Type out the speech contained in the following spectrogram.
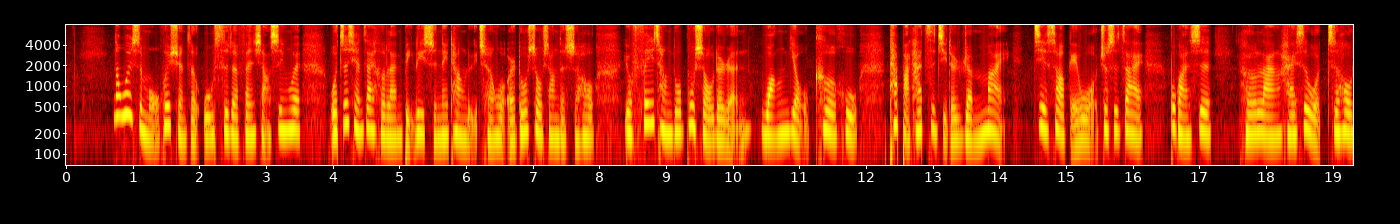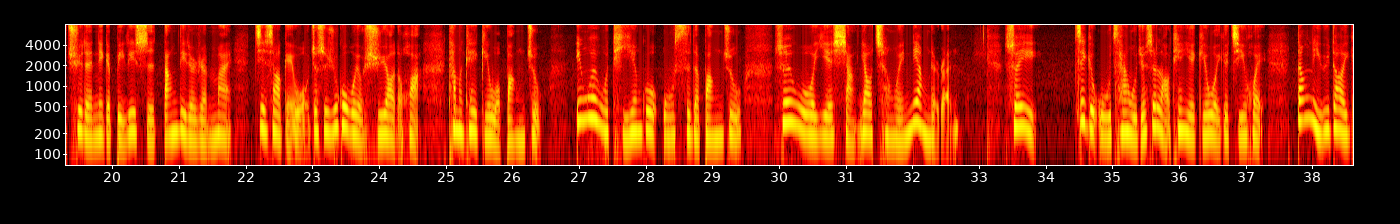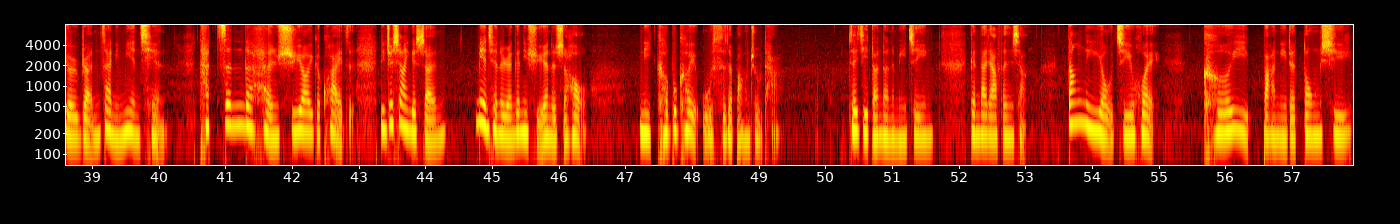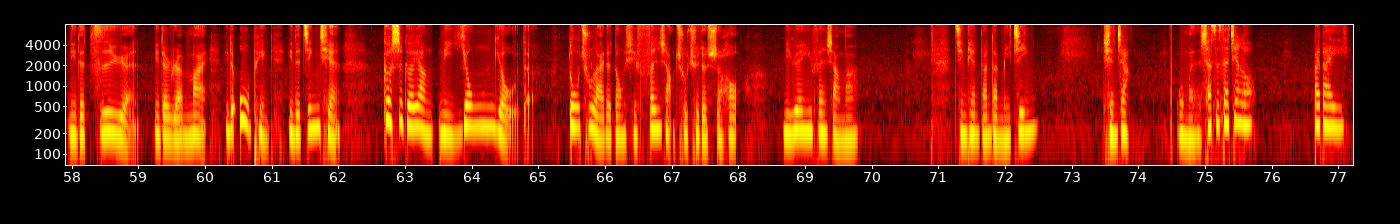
那为什么我会选择无私的分享？是因为我之前在荷兰、比利时那趟旅程，我耳朵受伤的时候，有非常多不熟的人、网友、客户，他把他自己的人脉介绍给我，就是在不管是荷兰还是我之后去的那个比利时当地的人脉介绍给我，就是如果我有需要的话，他们可以给我帮助。因为我体验过无私的帮助，所以我也想要成为那样的人。所以这个午餐，我觉得是老天爷给我一个机会。当你遇到一个人在你面前，他真的很需要一个筷子，你就像一个神面前的人跟你许愿的时候，你可不可以无私的帮助他？这集短短的迷之音，跟大家分享：当你有机会。可以把你的东西、你的资源、你的人脉、你的物品、你的金钱，各式各样你拥有的多出来的东西分享出去的时候，你愿意分享吗？今天短短迷津，先这样，我们下次再见喽，拜拜。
